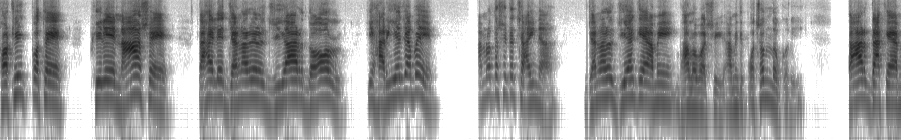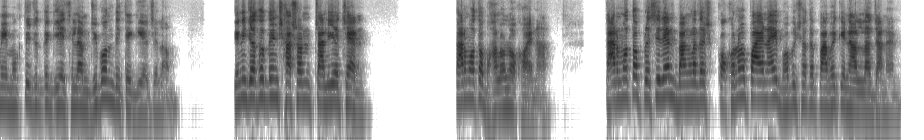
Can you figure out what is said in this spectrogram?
সঠিক পথে ফিরে না আসে তাহলে জেনারেল জিয়ার দল কি হারিয়ে যাবে? আমরা তো সেটা চাই না। জেনারেল জিয়াকে আমি ভালোবাসি, আমি তো পছন্দ করি। তার ডাকে আমি মুক্তিযুদ্ধে গিয়েছিলাম, জীবন দিতে গিয়েছিলাম। তিনি যতদিন শাসন চালিয়েছেন, তার মতো ভালো লোক হয় না। তার মতো প্রেসিডেন্ট বাংলাদেশ কখনো পায় নাই, ভবিষ্যতে পাবে কিনা আল্লাহ জানেন।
